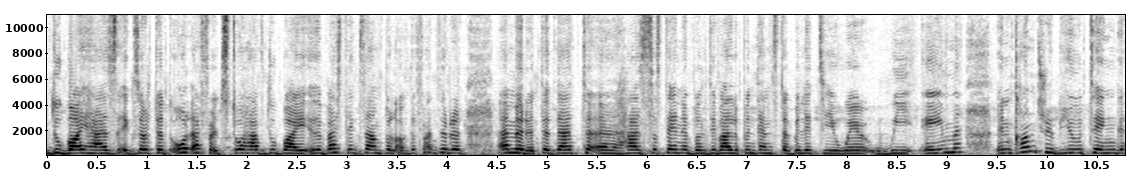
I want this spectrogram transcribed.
Dubai has exerted all efforts to have Dubai the best example of the federal emirate that uh, has sustainable development and stability where we aim in contributing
